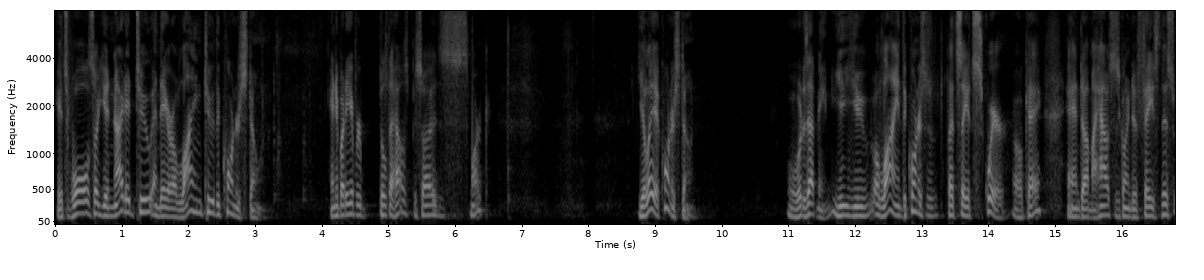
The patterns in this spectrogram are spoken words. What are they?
Its walls are united to and they are aligned to the cornerstone. Anybody ever built a house besides Mark? You lay a cornerstone. What does that mean? You, you align the corners, let's say it's square, okay? And uh, my house is going to face this.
